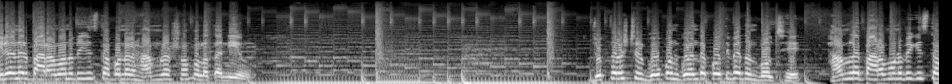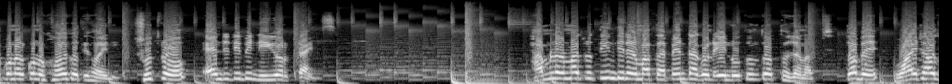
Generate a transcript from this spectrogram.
ইরানের পারমাণবিক স্থাপনার হামলার সফলতা নিয়েও। যুক্তরাষ্ট্রের গোপন গোয়েন্দা প্রতিবেদন বলছে, হামলায় পারমাণবিক স্থাপনার কোনো ক্ষয়ক্ষতি হয়নি। সূত্র এনডিটিভি নিউ ইয়র্ক টাইমস। হামলার মাত্র তিন দিনের মাথায় পেন্টাগন এই নতুন তথ্য জানাচ্ছে। তবে হোয়াইট হাউস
